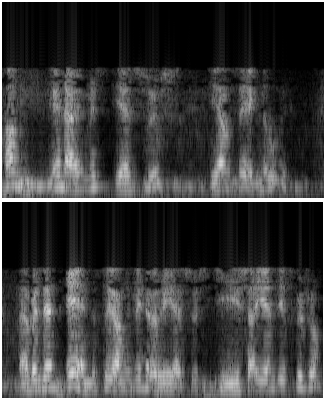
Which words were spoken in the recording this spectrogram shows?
fanger nærmest Jesus i hans egne ord. Det er vel den eneste gangen vi hører Jesus gir seg i en diskusjon.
